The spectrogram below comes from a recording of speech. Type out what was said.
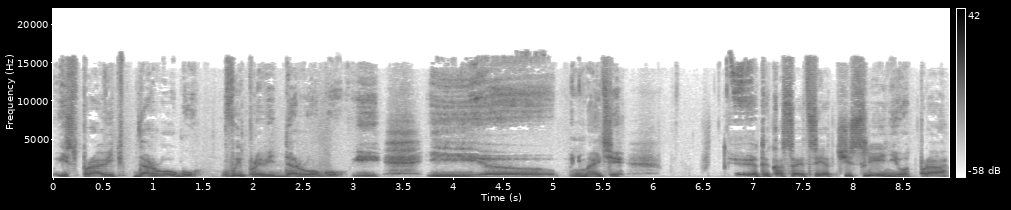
исправить дорогу, выправить дорогу и, и э, понимаете, это касается и отчислений. Вот про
